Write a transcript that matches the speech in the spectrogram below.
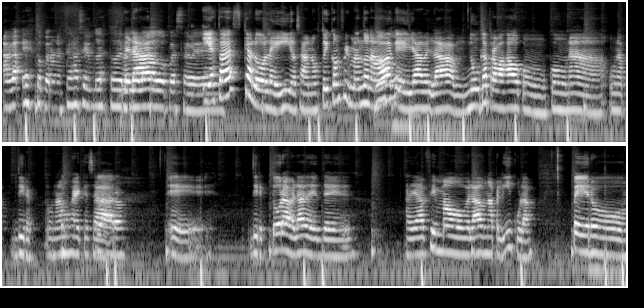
haga esto, pero no estés haciendo esto del otro lado, pues se ve. Y esta vez que lo leí, o sea, no estoy confirmando nada que ella, ¿verdad? Nunca ha trabajado con, con una, una, direct, una mujer que sea Claro. eh, directora, ¿verdad? De, de haya filmado, ¿verdad? Una película. Pero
